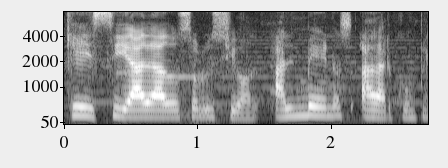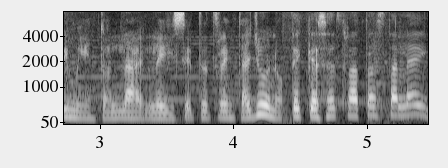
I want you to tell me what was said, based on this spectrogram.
que sí ha dado solución, al menos a dar cumplimiento a la Ley 731. ¿De qué se trata esta ley?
